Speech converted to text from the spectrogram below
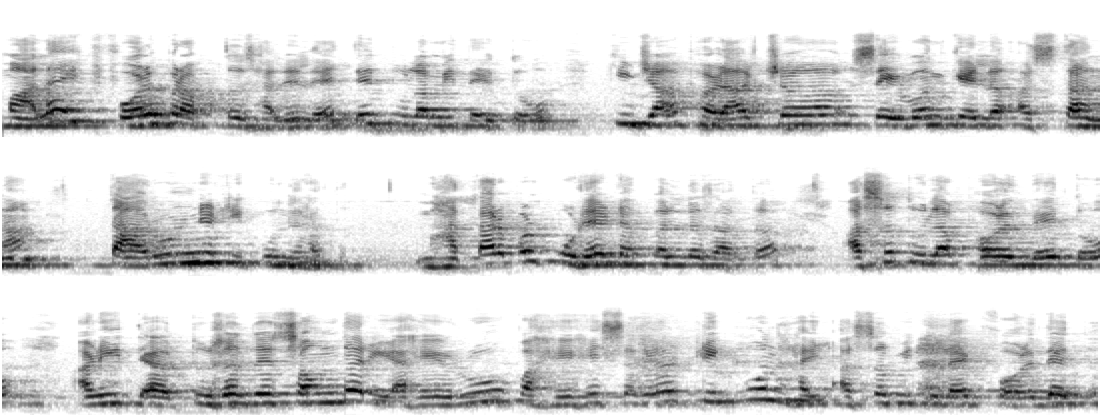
मला एक फळ प्राप्त झालेलं आहे. ते तुला मी देतो. की ज्या फळाचं सेवन केलं असताना तारुण्य टिकून राहतं. म्हातारपण पुढे ढकललं जातं. असं तुला फळ देतो आणि त्या तुझं जे सौंदर्य आहे रूप आहे हे सगळं टिकून राहील असं मी तुला एक फळ देतो.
